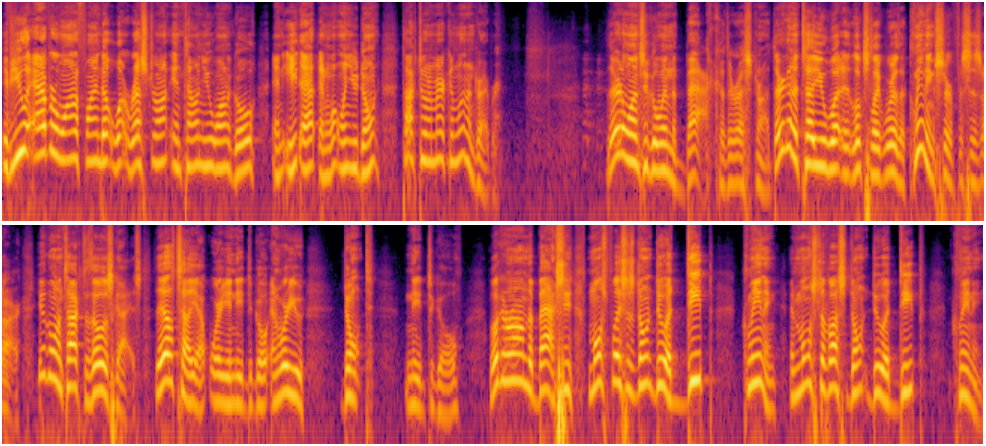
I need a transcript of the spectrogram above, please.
If you ever want to find out what restaurant in town you want to go and eat at and what one you don't, talk to an American linen driver. They're the ones who go in the back of the restaurant. They're going to tell you what it looks like where the cleaning surfaces are. You go and talk to those guys. They'll tell you where you need to go and where you don't need to go. Look around the back. See, most places don't do a deep cleaning, and most of us don't do a deep cleaning.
